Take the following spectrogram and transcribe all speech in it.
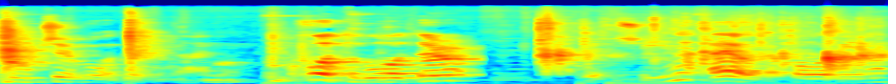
vruće vode. Hot water, trećina, evo ga polovina.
